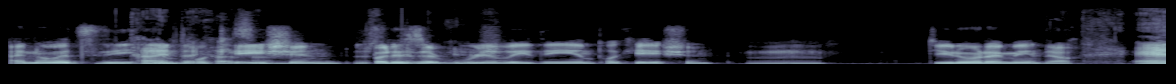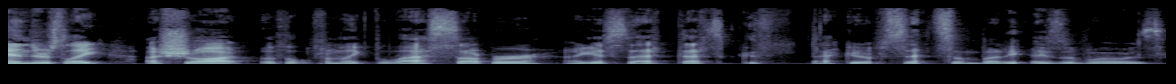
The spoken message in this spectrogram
I know it's the implication, but the is it really the implication? Mhm. Do you know what I mean? Yeah, and there's like a shot from like the Last Supper. I guess that that's that could upset somebody, I suppose.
